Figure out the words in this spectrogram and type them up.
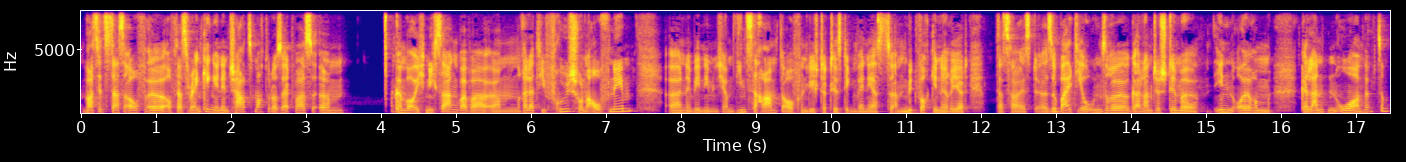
Was jetzt das auf, äh, auf das Ranking in den Charts macht oder so etwas, ähm, können wir euch nicht sagen, weil wir ähm, relativ früh schon aufnehmen. Äh, wir nehmen nicht am Dienstagabend auf und die Statistiken werden erst am Mittwoch generiert. Das heißt, äh, sobald ihr unsere galante Stimme in eurem galanten Ohr mit so ein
